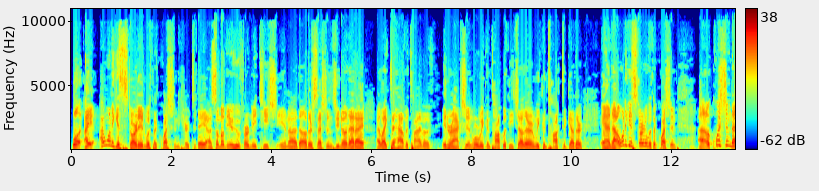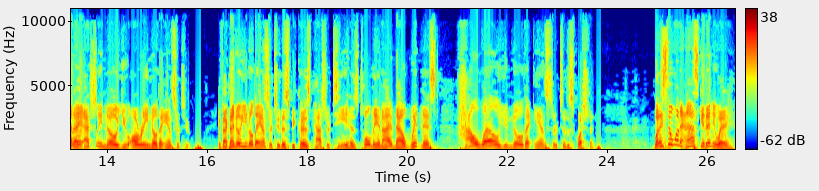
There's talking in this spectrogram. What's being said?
Well, I, I want to get started with a question here today. Uh, some of you who've heard me teach in uh, the other sessions, you know that I, I like to have a time of interaction where we can talk with each other and we can talk together. And I want to get started with a question, uh, a question that I actually know you already know the answer to. In fact, I know you know the answer to this because Pastor T has told me, and I have now witnessed how well you know the answer to this question. But I still want to ask it anyway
